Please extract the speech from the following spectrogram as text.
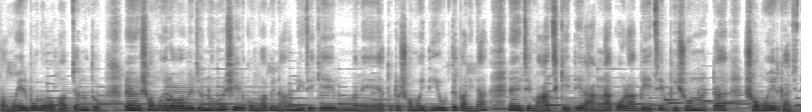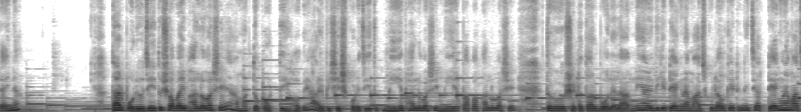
সময়ের বড় অভাব, জানো তো? সময়ের অভাবের জন্য সেরকমভাবে না নিজেকে মানে এতটা সময় দিয়ে উঠতে পারি না যে মাছ কেটে, রান্না করা বেছে ভীষণ একটা সময়ের কাজ, তাই না? তারপরেও যেহেতু সবাই ভালোবাসে আমার তো করতেই হবে। আর বিশেষ করে যেহেতু মেয়ে ভালোবাসে মেয়ের পাপা ভালোবাসে তো সেটা তো আর বলে লাভ নেই। আর এদিকে ট্যাংরা মাছগুলোও কেটে নিচ্ছি আর ট্যাংরা মাছ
